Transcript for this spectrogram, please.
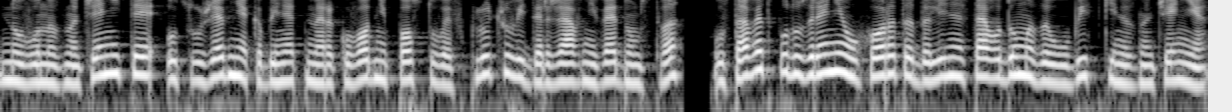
Новоназначените от служебния кабинет на ръководни постове в ключови държавни ведомства Оставят подозрение у хората дали не става дума за лобистки назначения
